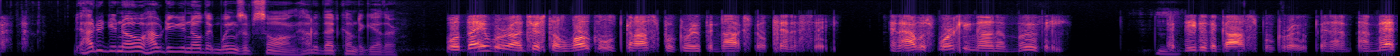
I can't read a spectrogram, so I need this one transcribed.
How did you know? How do you know the Wings of Song? How did that come together? Well, they were uh, just a local gospel group in Knoxville, Tennessee, and I was working on a movie hmm. that needed a gospel group, and I, I met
